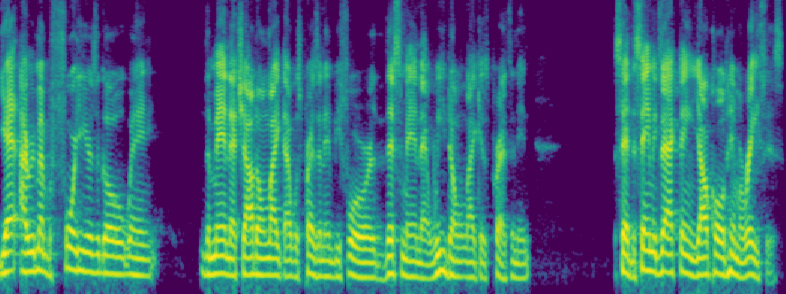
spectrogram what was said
Yet I remember four years ago when the man that y'all don't like that was president before this man that we don't like is president said the same exact thing. Y'all called him a racist.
